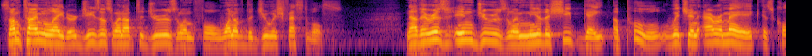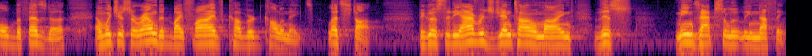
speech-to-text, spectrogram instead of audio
Sometime later, Jesus went up to Jerusalem for one of the Jewish festivals. Now, there is in Jerusalem near the sheep gate a pool, which in Aramaic is called Bethesda, and which is surrounded by five covered colonnades. Let's stop. Because to the average Gentile mind, this means absolutely nothing.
